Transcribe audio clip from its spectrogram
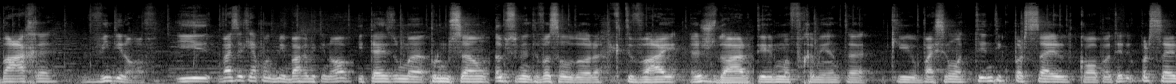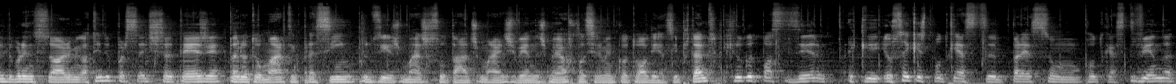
barra 29 e vais aqui à ponto.me barra 29 e tens uma promoção absolutamente avassaladora que te vai ajudar a ter uma ferramenta que vai ser um autêntico parceiro de copa, autêntico parceiro de brainstorming, autêntico parceiro de estratégia para o teu marketing, para assim produzir mais resultados, mais vendas, maior relacionamento com a tua audiência. E portanto, aquilo que eu te posso dizer é que eu sei que este podcast parece um podcast de venda,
